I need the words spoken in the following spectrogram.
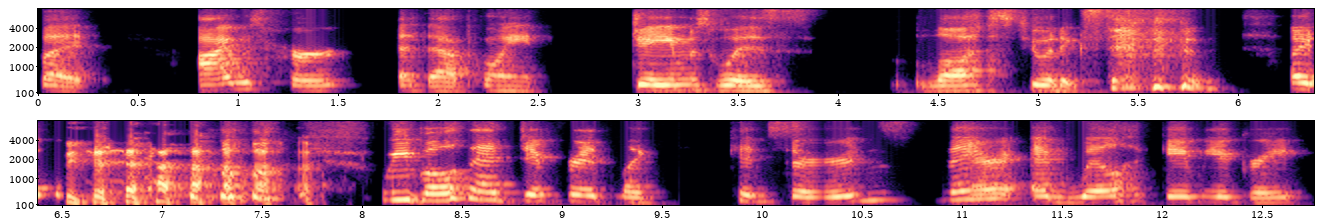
but I was hurt at that point James was lost to an extent. like, we both had different like concerns there, and Will gave me a great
